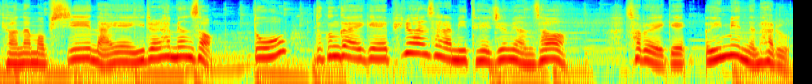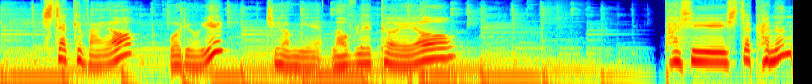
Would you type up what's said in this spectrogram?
변함없이 나의 일을 하면서 또 누군가에게 필요한 사람이 돼주면서 서로에게 의미 있는 하루 시작해봐요. 월요일 주현미의 러브레터예요. 다시 시작하는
